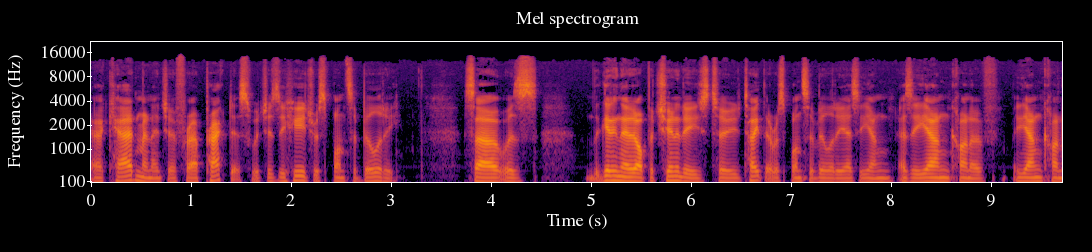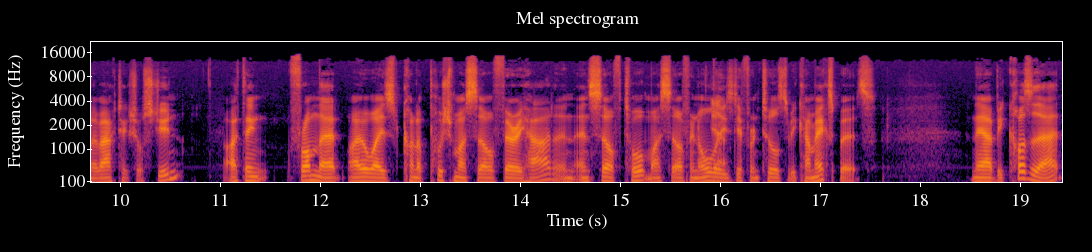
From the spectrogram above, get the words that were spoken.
our CAD manager for our practice, which is a huge responsibility. So it was getting that opportunities to take the responsibility as a young as a young kind of a young kind of architectural student. I think from that I always kind of pushed myself very hard and, and self taught myself in all Yeah. these different tools to become experts. Now, because of that,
